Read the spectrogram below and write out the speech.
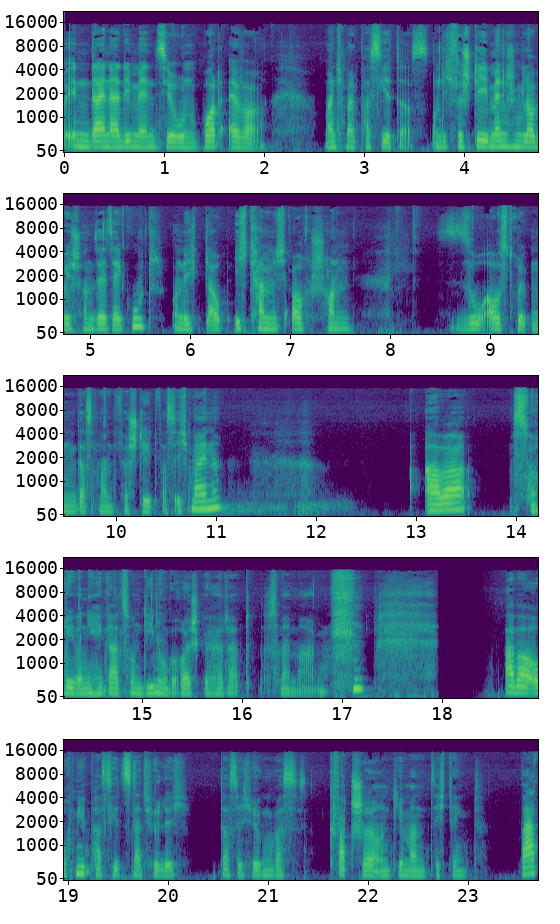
in deiner Dimension, whatever. Manchmal passiert das. Und ich verstehe Menschen, glaube ich, schon sehr, sehr gut. Und ich glaube, ich kann mich auch schon so ausdrücken, dass man versteht, was ich meine. Aber, sorry, wenn ihr hier gerade so ein Dino-Geräusch gehört habt, das ist mein Magen. Aber auch mir passiert es natürlich dass ich irgendwas quatsche und jemand sich denkt, was?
